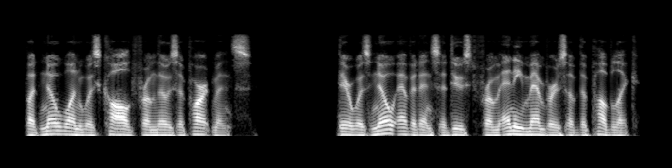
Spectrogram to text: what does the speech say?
but no one was called from those apartments. There was no evidence adduced from any members of the public,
